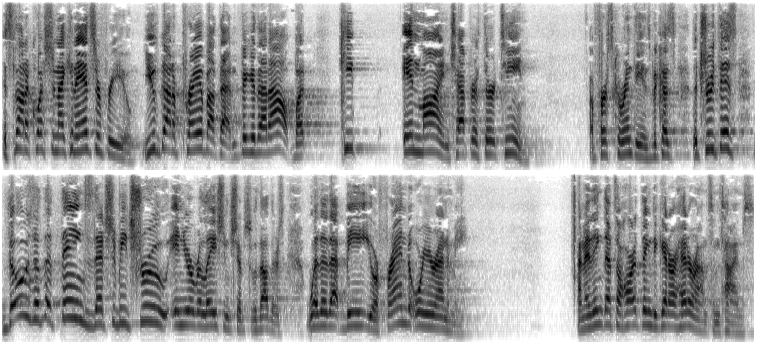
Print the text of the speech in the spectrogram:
It's not a question I can answer for you. You've got to pray about that and figure that out. But keep in mind chapter 13 of 1 Corinthians because the truth is those are the things that should be true in your relationships with others, whether that be your friend or your enemy. And I think that's a hard thing to get our head around sometimes.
